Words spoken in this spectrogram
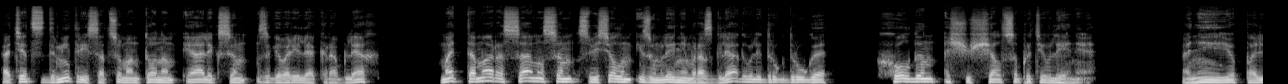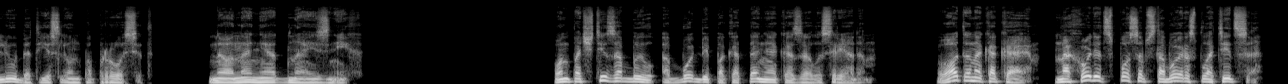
отец Дмитрий с отцом Антоном и Алексом заговорили о кораблях, мать Тамара с Амосом с веселым изумлением разглядывали друг друга, Холден ощущал сопротивление. Они ее полюбят, если он попросит, но она не одна из них. Он почти забыл о Бобби, пока Таня оказалась рядом. «Вот она какая! Находит способ с тобой расплатиться!»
